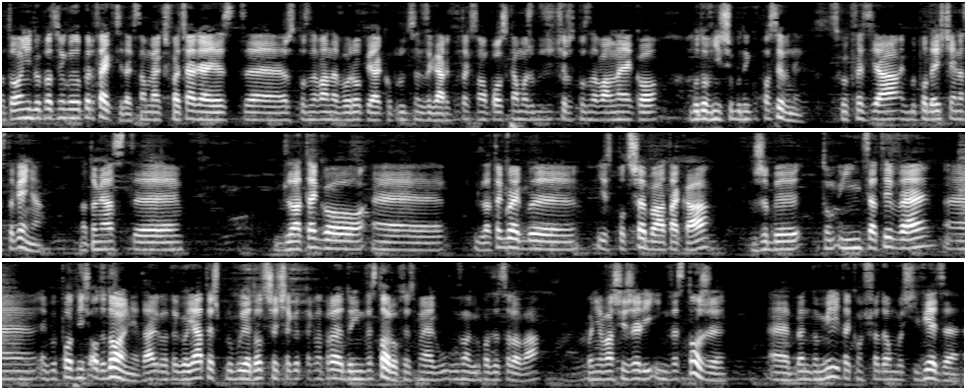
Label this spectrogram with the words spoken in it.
no to oni dopracują go do perfekcji. Tak samo jak Szwajcaria jest e, rozpoznawana w Europie jako producent zegarków, tak samo Polska może być rozpoznawalna jako budowniczy budynków pasywnych. To tylko kwestia jakby podejścia i nastawienia. Natomiast e, dlatego, e, dlatego jakby jest potrzeba taka, żeby tą inicjatywę e, jakby podnieść oddolnie, tak? Dlatego ja też próbuję dotrzeć tak naprawdę do inwestorów, to jest moja główna grupa docelowa, ponieważ jeżeli inwestorzy e, będą mieli taką świadomość i wiedzę,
